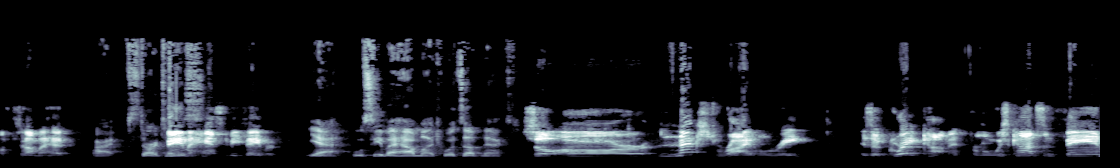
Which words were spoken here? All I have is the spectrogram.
off the top of my head. All right, start taking. Bama has to be favored. Yeah, we'll see by how much. What's up next? So our next rivalry is a great comment from a Wisconsin fan,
